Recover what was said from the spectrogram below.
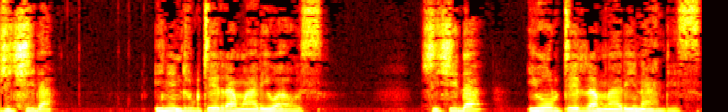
zvichida ini ndiri kuteerera mwari iwausi zvichida iwe uri kuteerera mwari ine handisi.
